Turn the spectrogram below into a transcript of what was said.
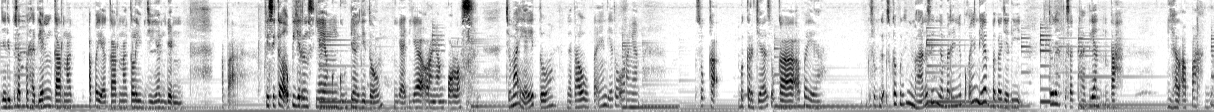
jadi pusat perhatian karena apa ya karena kelenjian dan apa physical appearance-nya yang menggoda gitu. Nggak dia orang yang polos. Cuma ya itu nggak tahu kayaknya dia tuh orang yang suka bekerja suka apa ya suka suka bagaimana sih gambarnya pokoknya dia bakal jadi itu deh pusat perhatian entah di hal apa gitu.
